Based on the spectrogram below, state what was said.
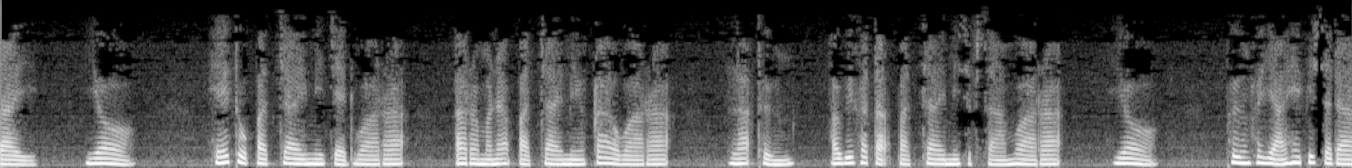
จัย ย่อ เหตุปัจจัยมีเจดวาระ อารมณปัจจัยมีเก้าวาระ ละถึง อวิคตะปัจจัยมีสิบสามวาระ ย่อ พึงขยายให้พิจารณา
